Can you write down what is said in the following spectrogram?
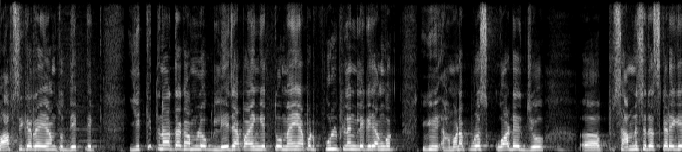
वापसी कर रहे हैं हम तो देखते ये कितना तक हम लोग ले जा पाएँगे तो मैं यहाँ पर फुल फ्लैंक लेके जाऊँगा क्योंकि हमारा पूरा स्क्वाड है जो आ, सामने से रस करेंगे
